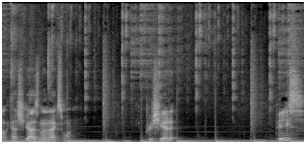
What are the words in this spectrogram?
I'll catch you guys in the next one. Appreciate it. Peace.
